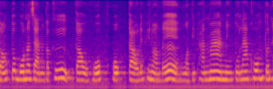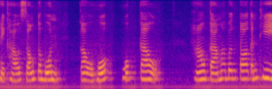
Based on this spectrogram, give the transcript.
2 ตัวบนเนาะจ้านั่นก็คือ9669ได้พี่น้องเด้องวดที่ผ่านมา 1 ตุลาคมเพิ่นให้เขา 2 ตัวบน 9669เก้าเฮากะมาเบิ่งต่อกันที่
